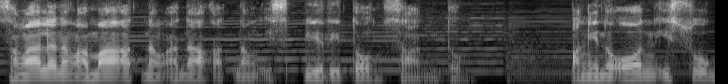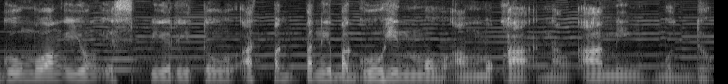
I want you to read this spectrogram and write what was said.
Sa ngala ng Ama at ng Anak at ng Espiritu Santo. Panginoon, isugo mo ang iyong espiritu at pagpanibaguhin mo ang muka ng aming mundo.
